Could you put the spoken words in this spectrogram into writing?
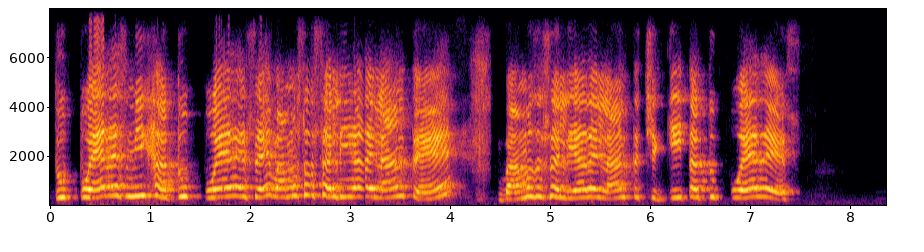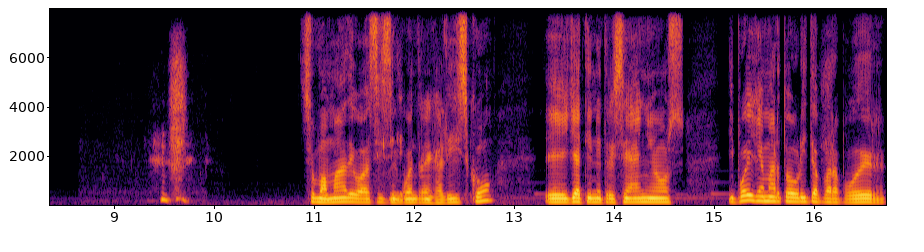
Tú puedes, mija, tú puedes, ¿eh? Vamos a salir adelante, ¿eh? Vamos a salir adelante, chiquita, tú puedes. Su mamá de Oasis se encuentra en Jalisco. Ella tiene 13 años y puede llamar tú ahorita para poder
